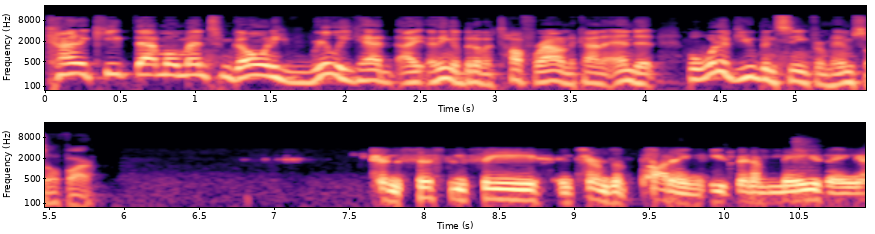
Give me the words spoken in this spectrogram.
kind of keep that momentum going. He really had, I, I think, a bit of a tough round to kind of end it. But what have you been seeing from him so far? Consistency in terms of putting. He's been amazing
